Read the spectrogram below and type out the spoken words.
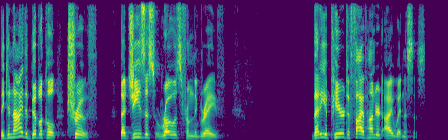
They deny the biblical truth that Jesus rose from the grave, that he appeared to 500 eyewitnesses.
